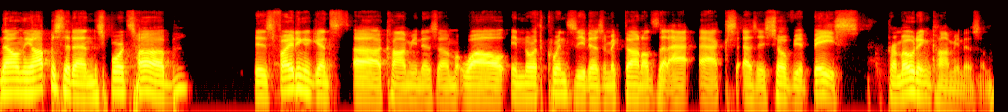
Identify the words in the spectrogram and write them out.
Now, on the opposite end, the Sports Hub is fighting against uh, communism, while in North Quincy, there's a McDonald's that a- acts as a Soviet base promoting communism.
